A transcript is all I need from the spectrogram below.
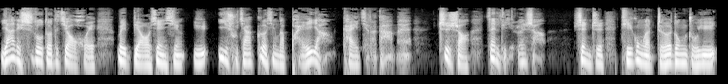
亚里士多德的教诲为表现性与艺术家个性的培养开启了大门，至少在理论上，甚至提供了折中主义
